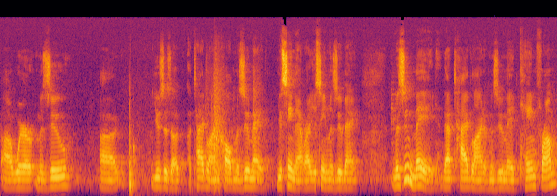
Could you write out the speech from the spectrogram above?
uh, where Mizzou uh, uses a, a, tagline called Mizzou Made. You've seen that, right? You've seen Mizzou Made. Mizzou Made, that tagline of Mizzou Made came from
